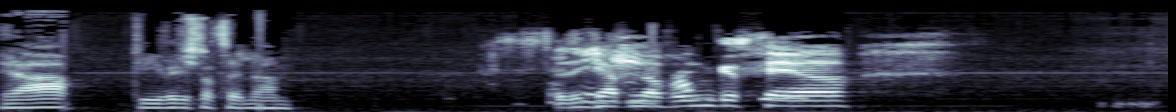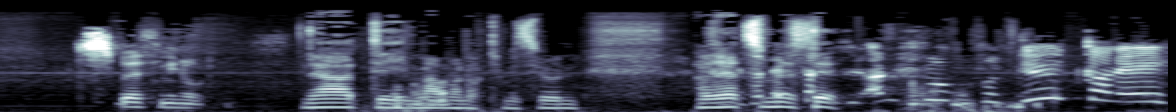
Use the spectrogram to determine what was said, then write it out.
Ja, die will ich noch zu Ende haben. Was ist das Also ich habe noch ungefähr zwölf Minuten. Ja, die machen wir noch, die Mission. Also jetzt Was ist zumindest das für ein Anflug von Gegnern, ey?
